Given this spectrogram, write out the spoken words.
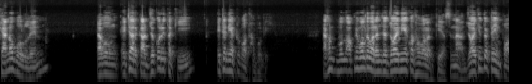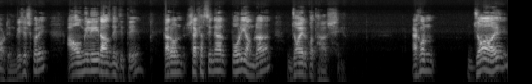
কেন বললেন, এবং এটার কার্যকারিতা কি, এটা নিয়ে একটু কথা বলি। এখন আপনি বলতে পারেন যে জয় নিয়ে কথা বলার কি আছে? না, জয় কিন্তু একটা ইম্পর্টেন্ট বিশেষ করে আওয়ামী লীগ রাজনীতিতে, কারণ শেখ হাসিনার পরই আমরা জয়ের কথা আসে। এখন জয়,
